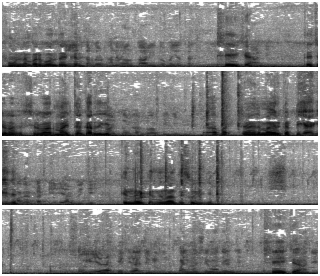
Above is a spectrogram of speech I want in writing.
ਫੋਨ ਨੰਬਰ ਬੋਲ ਦਿਓ ਇੱਕ ਵਾਰੀ। 7298 3975 ਠੀਕ ਹੈ ਤੇ ਚਲੋ ਫਿਰ ਸ਼ੁਰੂਆਤ ਮਾਜ ਤੋਂ ਕਰ ਦਈਏ। ਅੱਜ ਤੋਂ ਕਰ ਲਓ ਹਰਪੀ ਜੀ। ਆ ਬੱਚਾ ਇਹਦੇ ਮਗਰ ਕੱਟੀ ਆ ਗਈ ਜੇ। ਮਗਰ ਕੱਟੀ ਜੀ ਹਰਪੀ ਜੀ। ਕਿੰਨੇ ਕਿੰਨੇ ਦਿਨਾਂ ਦੀ ਸੂਈ ਜੇ? ਸੂਈ ਜੀ ਹਰਪੀ ਜੀ ਅੱਜ ਨੂੰ ਪੰਜਵਾਂ ਛੇਵਾਂ ਦੇਣ ਜੀ। ਠੀਕ ਹੈ ਹਾਂਜੀ।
